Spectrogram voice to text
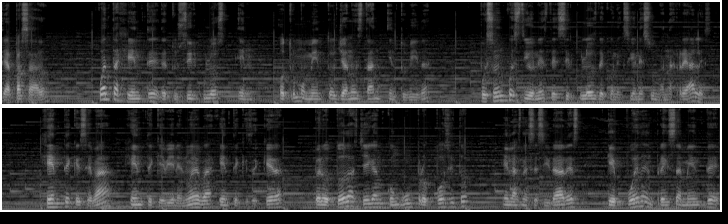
¿Te ha pasado? ¿Cuánta gente de tus círculos en otro momento ya no están en tu vida? Pues son cuestiones de círculos de conexiones humanas reales. Gente que se va, gente que viene nueva, gente que se queda, pero todas llegan con un propósito en las necesidades que pueden precisamente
